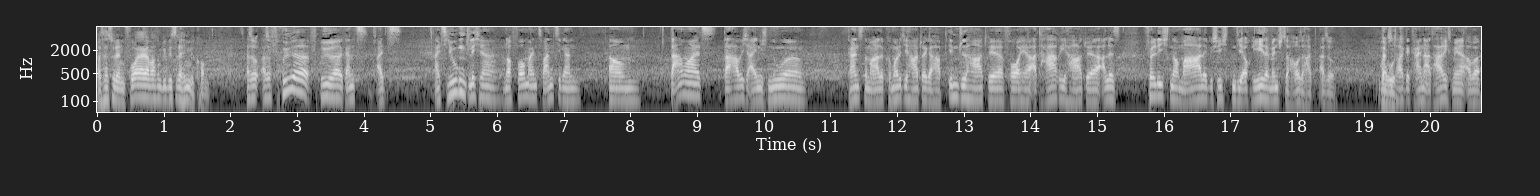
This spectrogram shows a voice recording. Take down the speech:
Was hast du denn vorher gemacht und wie bist du da hingekommen? Also, also früher, früher, ganz als, als Jugendlicher, noch vor meinen 20ern, ähm, damals, da habe ich eigentlich nur ganz normale Commodity-Hardware gehabt, Intel-Hardware vorher, Atari-Hardware, alles völlig normale Geschichten, die auch jeder Mensch zu Hause hat. Also heutzutage keine Ataris mehr, aber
